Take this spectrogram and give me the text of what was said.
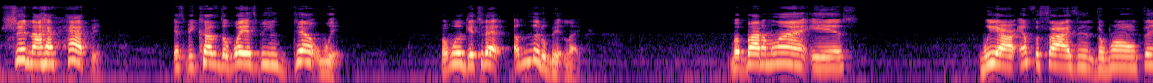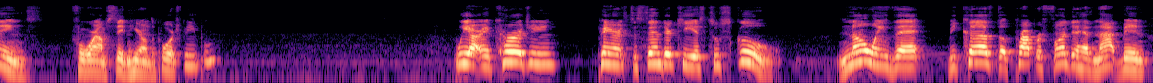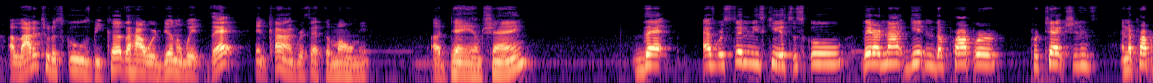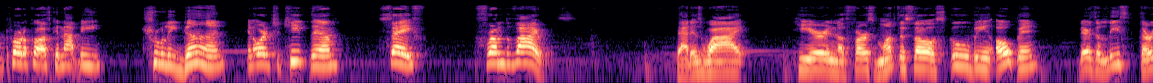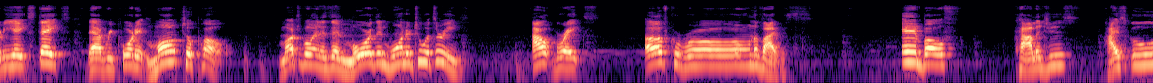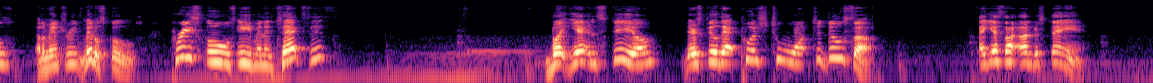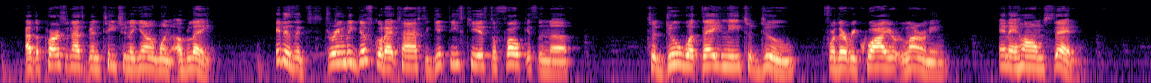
should not have happened. It's because of the way it's being dealt with. But we'll get to that a little bit later. But bottom line is, we are emphasizing the wrong things for where I'm sitting here on the porch, people. We are encouraging parents to send their kids to school, knowing that because the proper funding has not been allotted to the schools because of how we're dealing with that in Congress at the moment, a damn shame, that as we're sending these kids to school, they are not getting the proper protections and the proper protocols cannot be truly done in order to keep them safe from the virus. That is why here in the first month or so of school being open, there's at least 38 states that have reported multiple, multiple, and is in more than one or two or three outbreaks of coronavirus in both colleges, high schools, elementary, middle schools, preschools, even in Texas. But yet and still, there's still that push to want to do so. And yes, I understand. As a person that's been teaching a young one of late, it is extremely difficult at times to get these kids to focus enough to do what they need to do for their required learning in a home setting.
